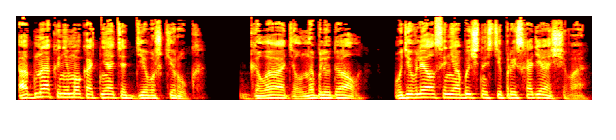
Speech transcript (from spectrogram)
однако не мог отнять от девушки рук. Гладил, наблюдал, удивлялся необычности происходящего.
